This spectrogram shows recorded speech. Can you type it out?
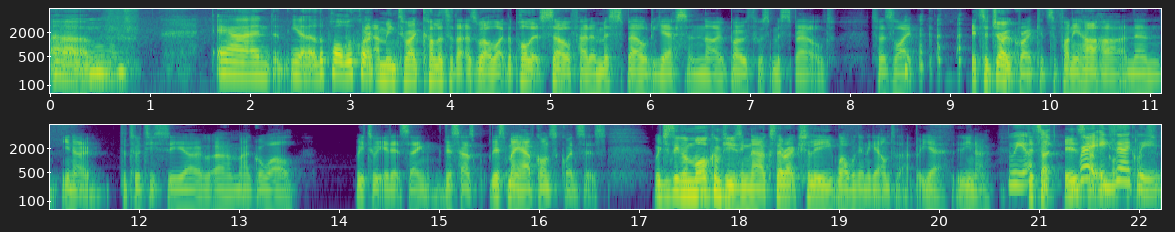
Um, and you know, the poll, of course, I mean, to add color to that as well, like the poll itself had a misspelled yes and no, both was misspelled. So it's like it's a joke, right? It's a funny haha, and then you know the Twitter CEO um, Agrawal retweeted it saying this has this may have consequences, which is even more confusing now because they're actually well, we're going to get onto that, but yeah, you know, We- this is right, exactly.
